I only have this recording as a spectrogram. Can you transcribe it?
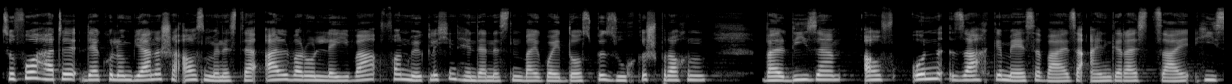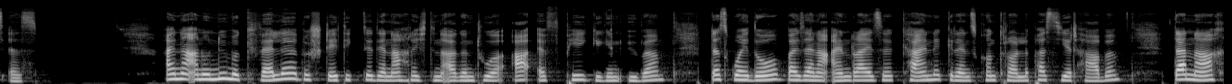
Zuvor hatte der kolumbianische Außenminister Alvaro Leiva von möglichen Hindernissen bei Guaidos Besuch gesprochen, weil dieser auf unsachgemäße Weise eingereist sei, hieß es. Eine anonyme Quelle bestätigte der Nachrichtenagentur AFP gegenüber, dass Guaido bei seiner Einreise keine Grenzkontrolle passiert habe, danach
